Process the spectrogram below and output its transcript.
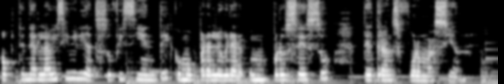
obtener la visibilidad suficiente como para lograr un proceso de transformación.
